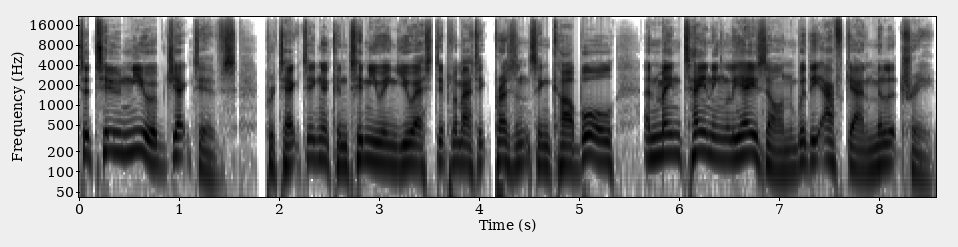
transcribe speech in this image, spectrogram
to two new objectives protecting a continuing U.S. diplomatic presence in Kabul and maintaining liaison with the Afghan military.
